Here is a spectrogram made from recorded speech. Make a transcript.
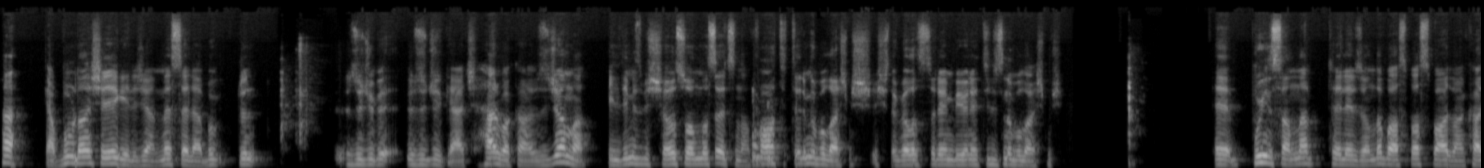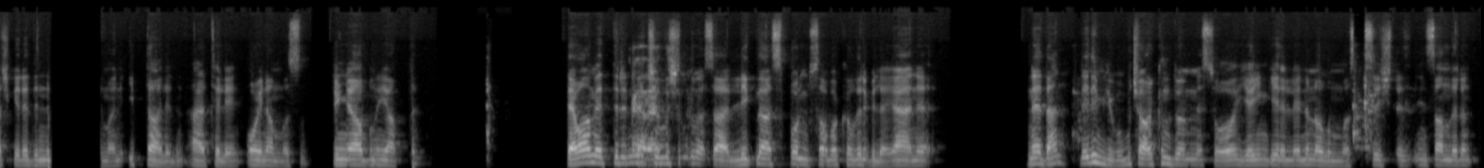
Ha ya buradan şeye geleceğim. Mesela bu dün üzücü bir üzücü gerçi her vaka üzücü ama bildiğimiz bir şahıs olması açısından Fatih Terim'e bulaşmış. İşte Galatasaray'ın bir yöneticisine bulaşmış. E, bu insanlar televizyonda bas bas bağırdı. Ben kaç kere dinledim. Hani iptal edin, erteleyin, oynanmasın. Dünya bunu yaptı. Devam ettirilmeye Evet. çalışıldı mesela ligler, spor müsabakaları bile. Yani neden? Dediğim gibi bu çarkın dönmesi, o yayın gelirlerinin alınması, işte insanların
